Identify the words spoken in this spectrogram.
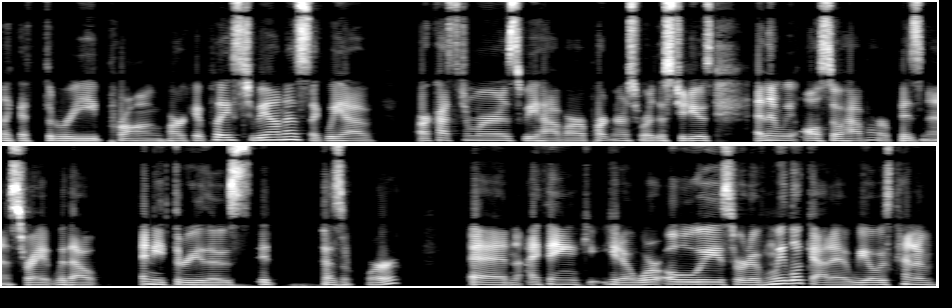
like a three prong marketplace, to be honest. Like we have our customers, we have our partners who are the studios, and then we also have our business, right? Without any three of those, it doesn't work. And I think, you know, we're always sort of, when we look at it, we always kind of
